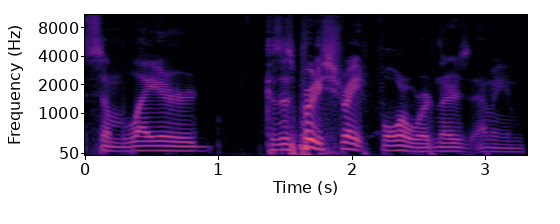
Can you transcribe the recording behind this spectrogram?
some layered, because it's pretty straightforward. And there's, I mean,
